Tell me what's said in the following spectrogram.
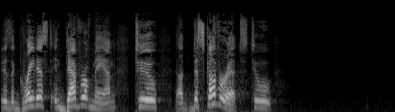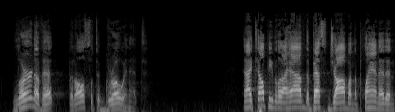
It is the greatest endeavor of man to uh, discover it, to learn of it, but also to grow in it. And I tell people that I have the best job on the planet, and,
